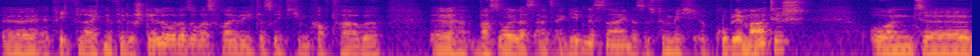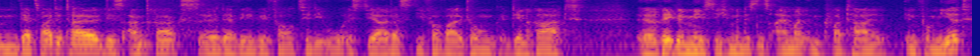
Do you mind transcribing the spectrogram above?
Äh, er kriegt vielleicht eine Viertelstelle oder sowas frei, wenn ich das richtig im Kopf habe. Äh, was soll das als Ergebnis sein? Das ist für mich äh, problematisch. Und ähm, der zweite Teil des Antrags äh, der WBV-CDU ist ja, dass die Verwaltung den Rat äh, regelmäßig mindestens einmal im Quartal informiert.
